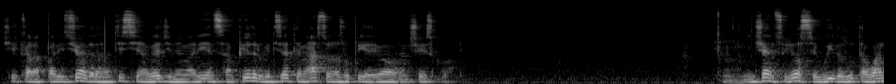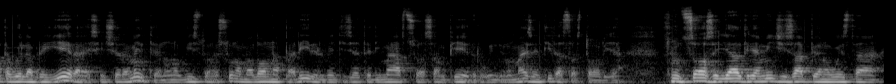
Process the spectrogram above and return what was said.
circa l'apparizione della Santissima Vergine Maria in San Pietro il 27 marzo nella supplica di Papa Francesco. Mm, Vincenzo, io ho seguito tutta quanta quella preghiera e sinceramente non ho visto nessuna Madonna apparire il 27 di marzo a San Pietro, quindi non ho mai sentita questa storia. Non so se gli altri amici sappiano questa,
